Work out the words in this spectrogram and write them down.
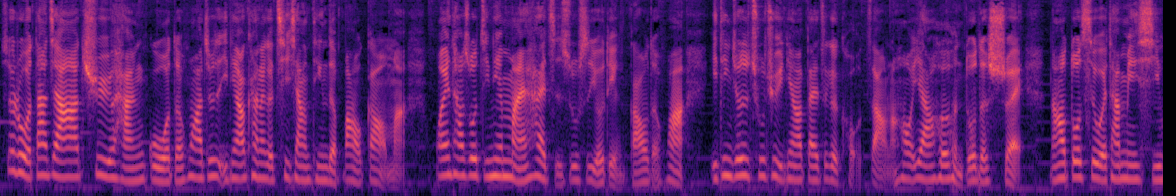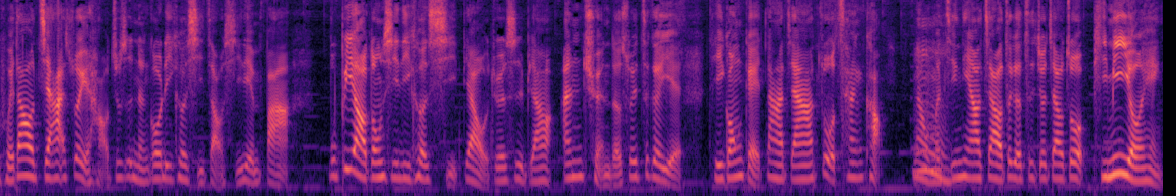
所以如果大家去韩国的话，就是一定要看那个气象厅的报告嘛。万一他说今天霾害指数是有点高的话，一定就是出去一定要戴这个口罩，然后要喝很多的水，然后多吃维他命 C。回到家最好就是能够立刻洗澡洗脸，把不必要的东西立刻洗掉，我觉得是比较安全的。所以这个也提供给大家做参考。嗯、那我们今天要教这个字就叫做皮米游行。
